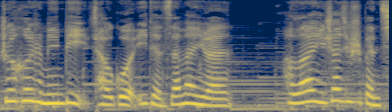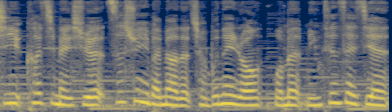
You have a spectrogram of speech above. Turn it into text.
折合人民币超过一点三万元。好了，以上就是本期科技美学资讯一百秒的全部内容，我们明天再见。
